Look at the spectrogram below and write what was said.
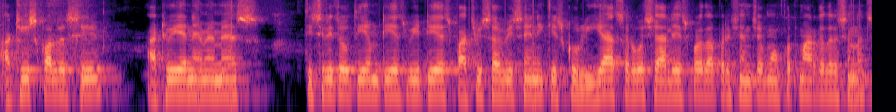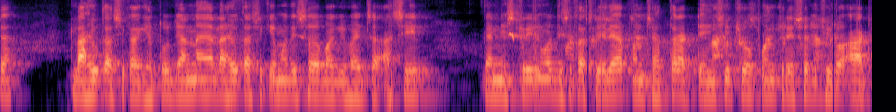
आठवी स्कॉलरशिप आठवी एन एम एम एस तिसरी चौथी M T S B T S पाचवी सहावी सैनिक स्कूल या सर्व शालेय स्पर्धा परीक्षांच्या मोफत मार्गदर्शनाच्या लाईव्ह तासिका घेतो. ज्यांना या लाईव्ह तासिकेमध्ये सहभागी व्हायचं असेल त्यांनी स्क्रीनवर दिसत असलेल्या पंच्याहत्तर अठ्ठ्याऐंशी चोपन्न त्रेसष्ट झिरो आठ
